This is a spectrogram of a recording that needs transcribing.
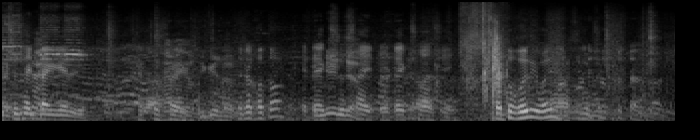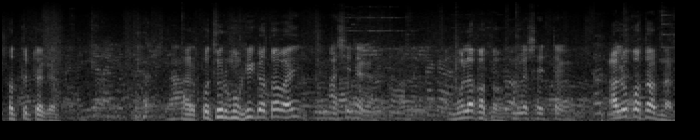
একশো ষাট। টাকা কেজি। এটা কত? এটা একশো ষাট ওটা একশো আশি। কত করি ভাই? সত্তর টাকা। আর কচুর মুখী কত ভাই? আশি টাকা। মূলা কত? মূল্য ষাট টাকা। আলু কত আপনার?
